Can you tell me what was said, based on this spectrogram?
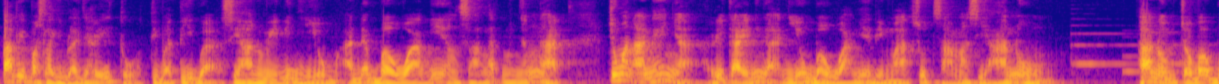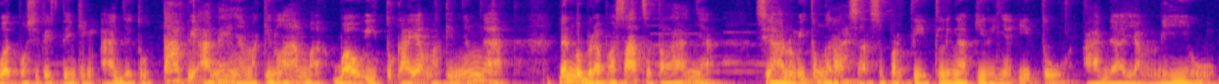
Tapi pas lagi belajar itu tiba-tiba si Hanum ini nyium ada bau wangi yang sangat menyengat. Cuman anehnya Rika ini nggak nyium bau wangi yang dimaksud sama si Hanum. Hanum coba buat positive thinking aja tuh. Tapi anehnya makin lama bau itu kayak makin nyengat. Dan beberapa saat setelahnya si Hanum itu ngerasa seperti telinga kirinya itu ada yang niup.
